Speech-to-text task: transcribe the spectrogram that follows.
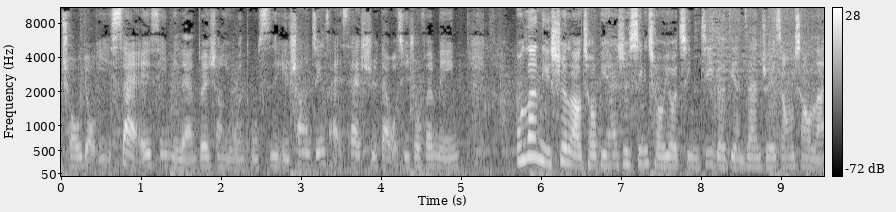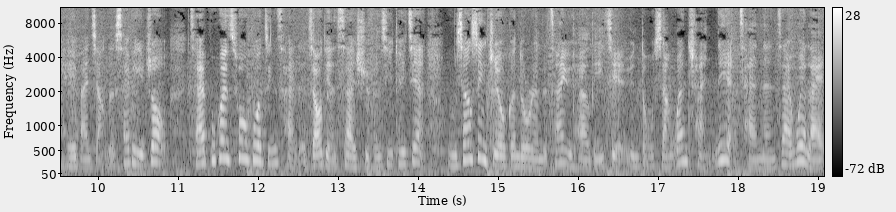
球友谊赛 AC 米兰对上尤文图斯。以上精彩赛事带我细说分明。无论你是老球皮还是新球友，请记得点赞追踪小蓝黑白奖的赛比宇宙，才不会错过精彩的焦点赛事分析推荐。我们相信，只有更多人的参与还有理解，运动相关产业才能在未来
